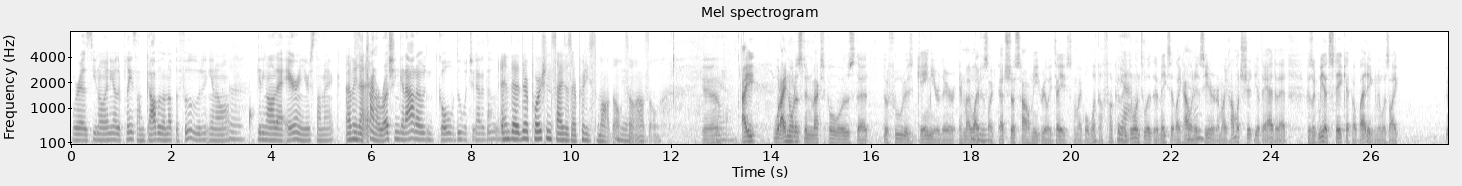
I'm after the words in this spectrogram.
Whereas you know any other place, I'm gobbling up the food. You know, getting all that air in your stomach. Uh, I mean, You're I- trying to rush and get out of and go do what you got to do. and their their portion sizes are pretty small though. So Yeah. also, yeah. Yeah. I what I noticed in Mexico was that the food is gamier there, and my wife is like, "That's just how meat really tastes." I'm like, "Well, what the fuck are Mm-hmm. Yeah. they doing to it that makes it like how it is here?" I'm like, "How much shit do you have to add to that?" Because like we had steak at the wedding, and it was like, it,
